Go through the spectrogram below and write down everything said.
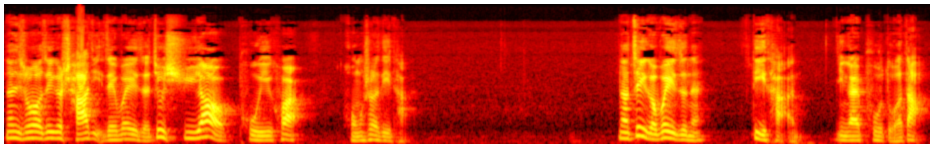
那你说我这个茶几这位置就需要铺一块红色地毯，那这个位置呢，地毯应该铺多大？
